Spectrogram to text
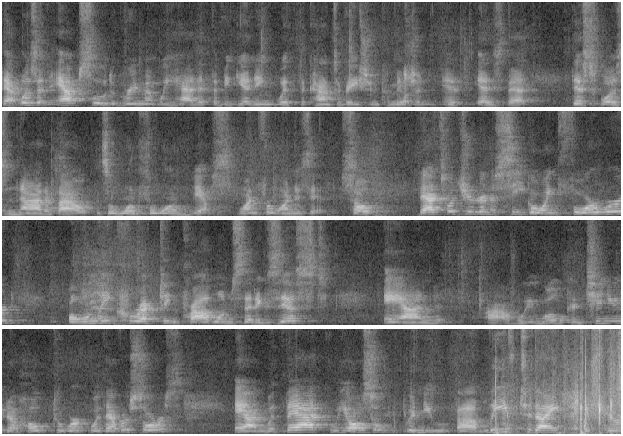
That was an absolute agreement we had at the beginning with the Conservation Commission, i- is that this was not about It's a one-for-one. Yes, one for one is it. So that's what you're gonna see going forward, only correcting problems that exist. And uh, we will continue to hope to work with Eversource. And with that, we also, when you um, leave tonight, if you're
